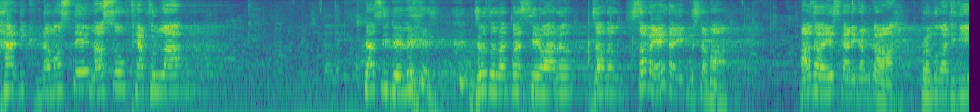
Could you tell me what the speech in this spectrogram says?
हार्दिक नमस्ते लासो फ्याफुल्ला टासिडेले जो जो लगभग सेवाहरू जदौ सबै है त एकमुष्टमा आज यस कार्यक्रमका प्रमुख अतिथि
